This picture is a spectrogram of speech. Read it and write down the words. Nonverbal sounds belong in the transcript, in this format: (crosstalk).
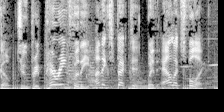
Welcome to Preparing for the Unexpected with Alex Fullick.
